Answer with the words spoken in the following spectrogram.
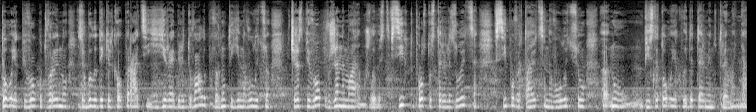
того, як півроку тварину зробили декілька операцій, її реабілітували, повернути її на вулицю через півроку вже немає можливості. Всі, хто просто стерилізується, всі повертаються на вулицю. е, Ну після того, як вийде термін утримання,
